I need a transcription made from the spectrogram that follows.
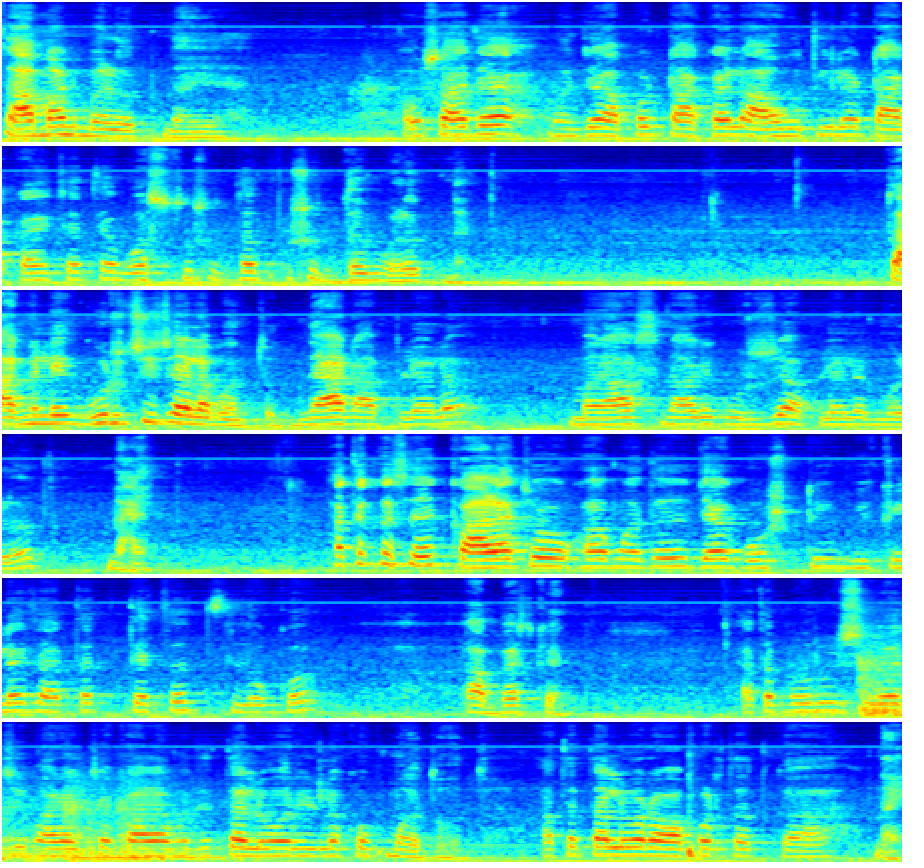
सामान मिळत नाही. अहो साध्या म्हणजे आपण टाकायला आहुतीला टाकायच्या त्या वस्तूसुद्धा शुद्ध मिळत नाहीत. चांगले गुरुजी ज्याला म्हणतो ज्ञान आपल्याला असणारे गुरुजी आपल्याला मिळत नाहीत. आता कसं आहे काळाच्या ओघामध्ये ज्या गोष्टी विकल्या जातात त्याचंच लोक अभ्यास करतात. आता पूर्वी शिवाजी महाराजच्या काळामध्ये तलवारीला खूप महत्त्व होतं. आता तलवार वापरतात का? नाही.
